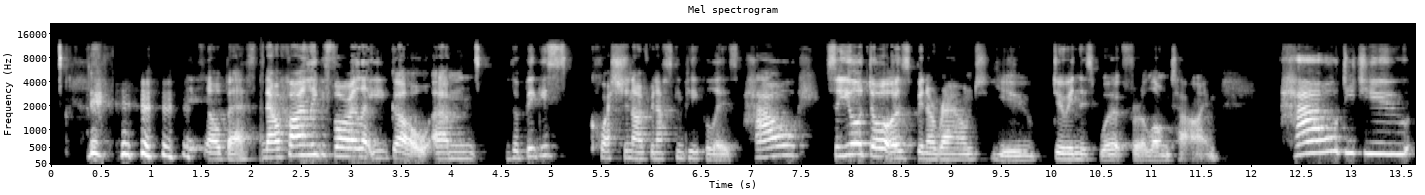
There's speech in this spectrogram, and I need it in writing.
it's know best. Now, finally, before I let you go, um, the biggest question I've been asking people is how so your daughter's been around you doing this work for a long time. How did you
